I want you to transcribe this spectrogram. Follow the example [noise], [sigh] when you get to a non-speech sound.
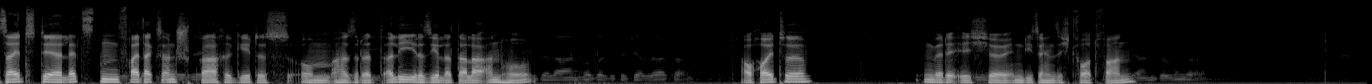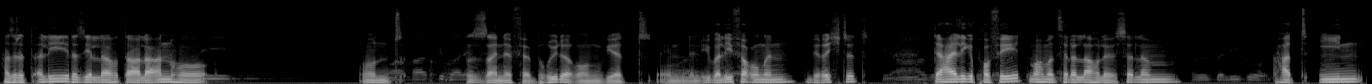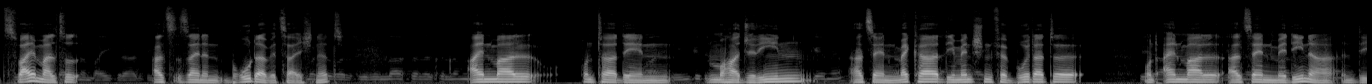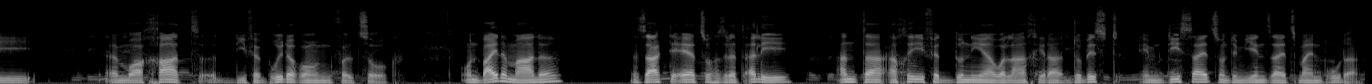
Seit der letzten Freitagsansprache geht es um Hazrat Ali ta'ala anhu. Auch heute werde ich in dieser Hinsicht fortfahren. Hazrat Ali ta'ala anhu und seine Verbrüderung wird in den Überlieferungen berichtet. Der heilige Prophet Muhammad sallallahu alaihi wasallam hat ihn zweimal zu, als seinen Bruder bezeichnet. Einmal unter den Muhajirin, als er in Mekka die Menschen verbrüderte, und einmal als er in Medina die äh, Muachat, die Verbrüderung vollzog. Und beide Male sagte er zu Hazrat Ali, Anta achi fi dunya wal akhira, du bist im Diesseits und im Jenseits mein Bruder.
